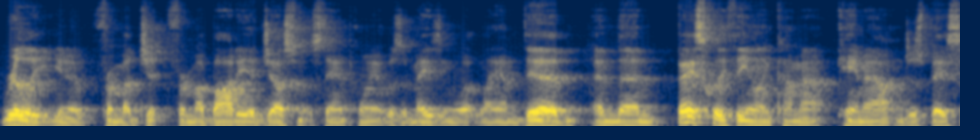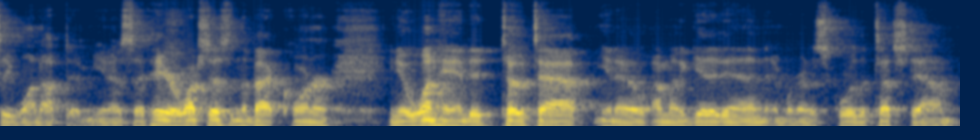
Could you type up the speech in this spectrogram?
really, you know, from a from a body adjustment standpoint, it was amazing what Lamb did. And then basically Thielen come out came out and just basically one upped him. You know, said, "Hey, watch this in the back corner." You know, one handed toe tap, you know, I'm going to get it in and we're going to score the touchdown.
